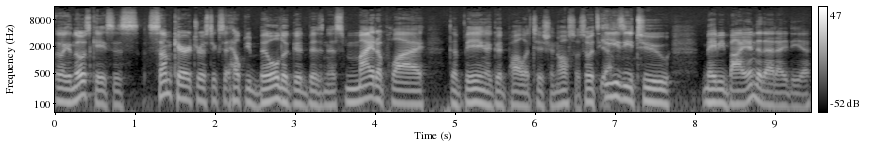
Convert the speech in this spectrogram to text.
like in those cases, some characteristics that help you build a good business might apply to being a good politician also. So it's Yeah. easy to maybe buy into that idea.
